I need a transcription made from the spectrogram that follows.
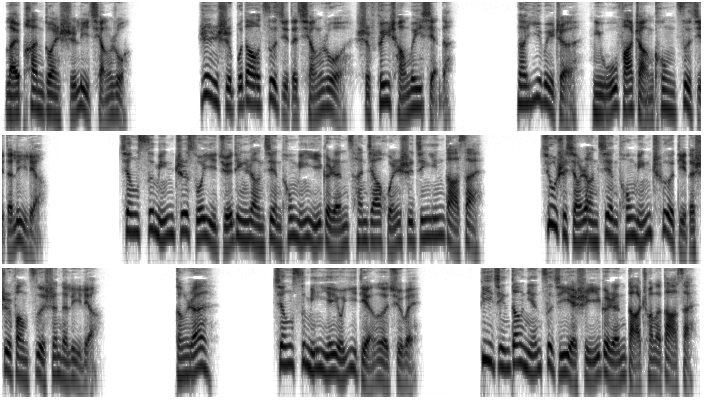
来判断实力强弱。认识不到自己的强弱是非常危险的，那意味着你无法掌控自己的力量。江思明之所以决定让剑通明一个人参加魂师精英大赛，就是想让剑通明彻底的释放自身的力量。当然，江思明也有一点恶趣味。毕竟当年自己也是一个人打穿了大赛，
